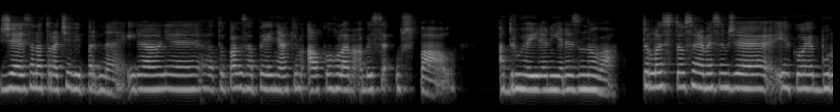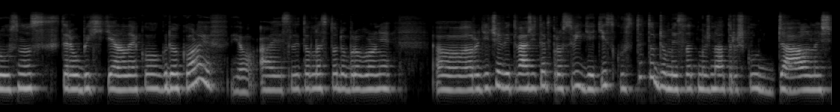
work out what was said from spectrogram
že se na to radši vyprdne. Ideálně to pak zapije nějakým alkoholem, aby se uspál a druhý den jede znova tohle to si nemyslím, že jako je budoucnost, kterou bych chtěl jako kdokoliv, jo. A jestli tohle to dobrovolně uh, rodiče vytváříte pro svý děti, zkuste to domyslet možná trošku dál než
